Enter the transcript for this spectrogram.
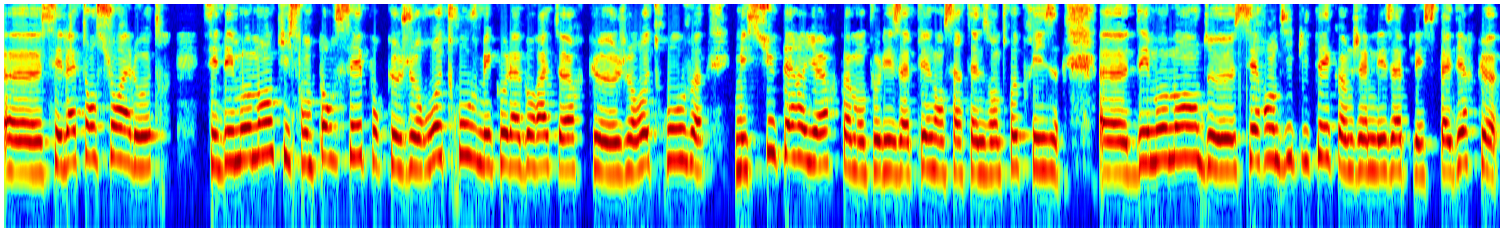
Euh, c'est l'attention à l'autre. C'est des moments qui sont pensés pour que je retrouve mes collaborateurs, que je retrouve mes supérieurs, comme on peut les appeler dans certaines entreprises. Euh, des moments de sérendipité, comme j'aime les appeler. C'est-à-dire que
